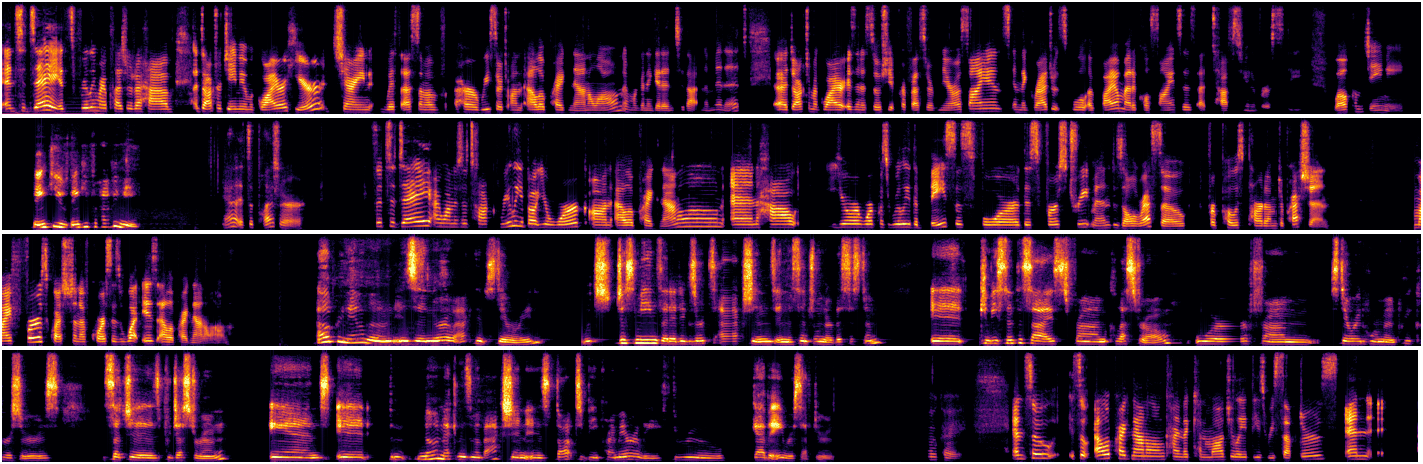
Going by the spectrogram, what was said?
And today it's really my pleasure to have Dr. Jamie Maguire here sharing with us some of her research on allopregnanolone, and we're going to get into that in a minute. Uh, Dr. Maguire is an associate professor of neuroscience in the Graduate School of Biomedical Sciences at Tufts University. Welcome, Jamie. Thank you. Thank you for having me. Yeah, it's a pleasure. So, today I wanted to talk really about your work on allopregnanolone and how your work was really the basis for this first treatment, Zulresso, for postpartum depression. My first question, of course, is what is allopregnanolone? Allopregnanolone is a neuroactive steroid, which just means that it exerts actions in the central nervous system. It can be synthesized from cholesterol or from steroid hormone precursors such as progesterone. And it the known mechanism of action is thought to be primarily through GABA A receptors. Okay. And so so allopregnanolone kind of can modulate these receptors and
